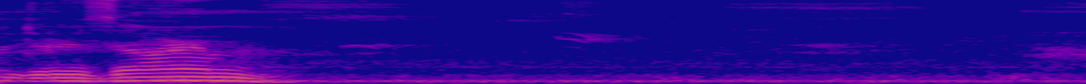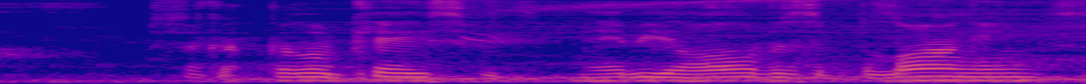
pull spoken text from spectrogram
under his arm it's like a pillowcase with maybe all of his belongings.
